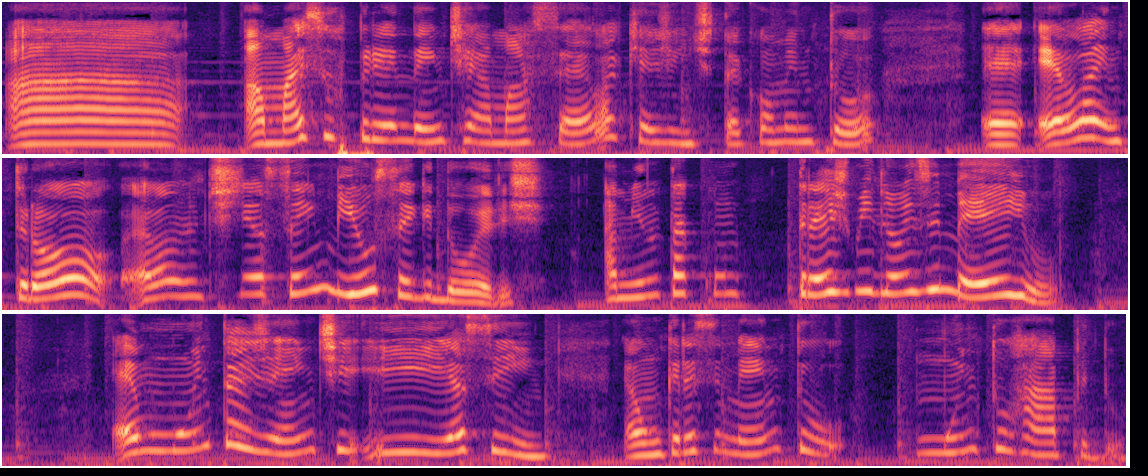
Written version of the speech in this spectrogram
A, a mais surpreendente é a Marcela, que a gente até comentou. É, ela entrou, ela não tinha 100 mil seguidores. A mina tá com 3 milhões e meio. É muita gente e, assim, é um crescimento muito rápido.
